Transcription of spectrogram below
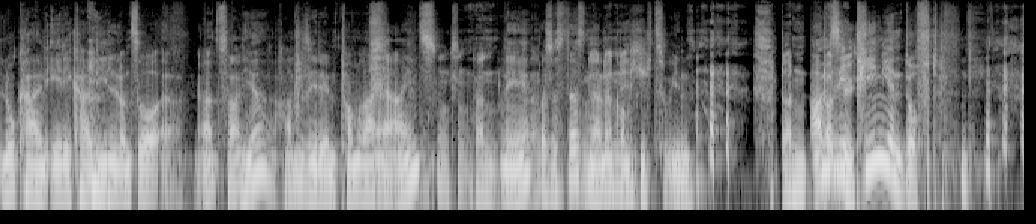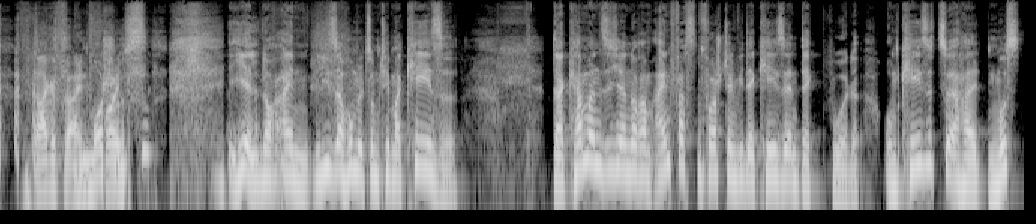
lokalen Edeka, Lidl und so. Äh, Ja, Zahl hier. Haben Sie den Tomra R1? Dann, Nee, dann, was ist das? Nee, Na, dann dann komme ich nicht. nicht zu Ihnen. Dann, Haben dann Sie nicht. Pinienduft? Frage für einen Moschus. Freund. Hier noch ein Lisa Hummel zum Thema Käse. Da kann man sich ja noch am einfachsten vorstellen, wie der Käse entdeckt wurde. Um Käse zu erhalten, muss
